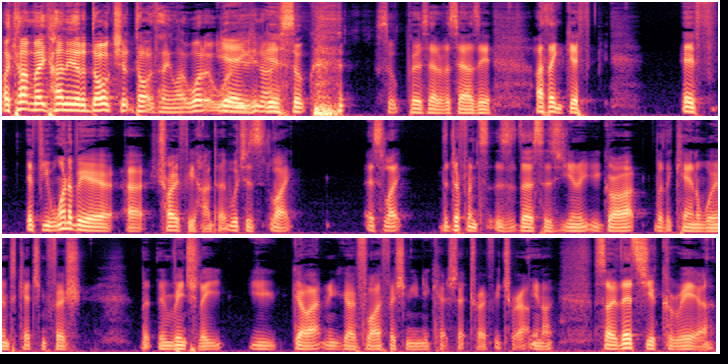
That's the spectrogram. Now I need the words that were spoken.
I, I can't make honey out of dog shit type thing. Like, what? what yeah, you, you know, yeah, silk, silk purse out of a sow's ear. I think if if if you want to be a, a trophy hunter, which is like it's like the difference is this is you know you grow up with a can of worms catching fish, but eventually you go out and you go fly fishing and you catch that trophy trout. You know, so that's your career.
